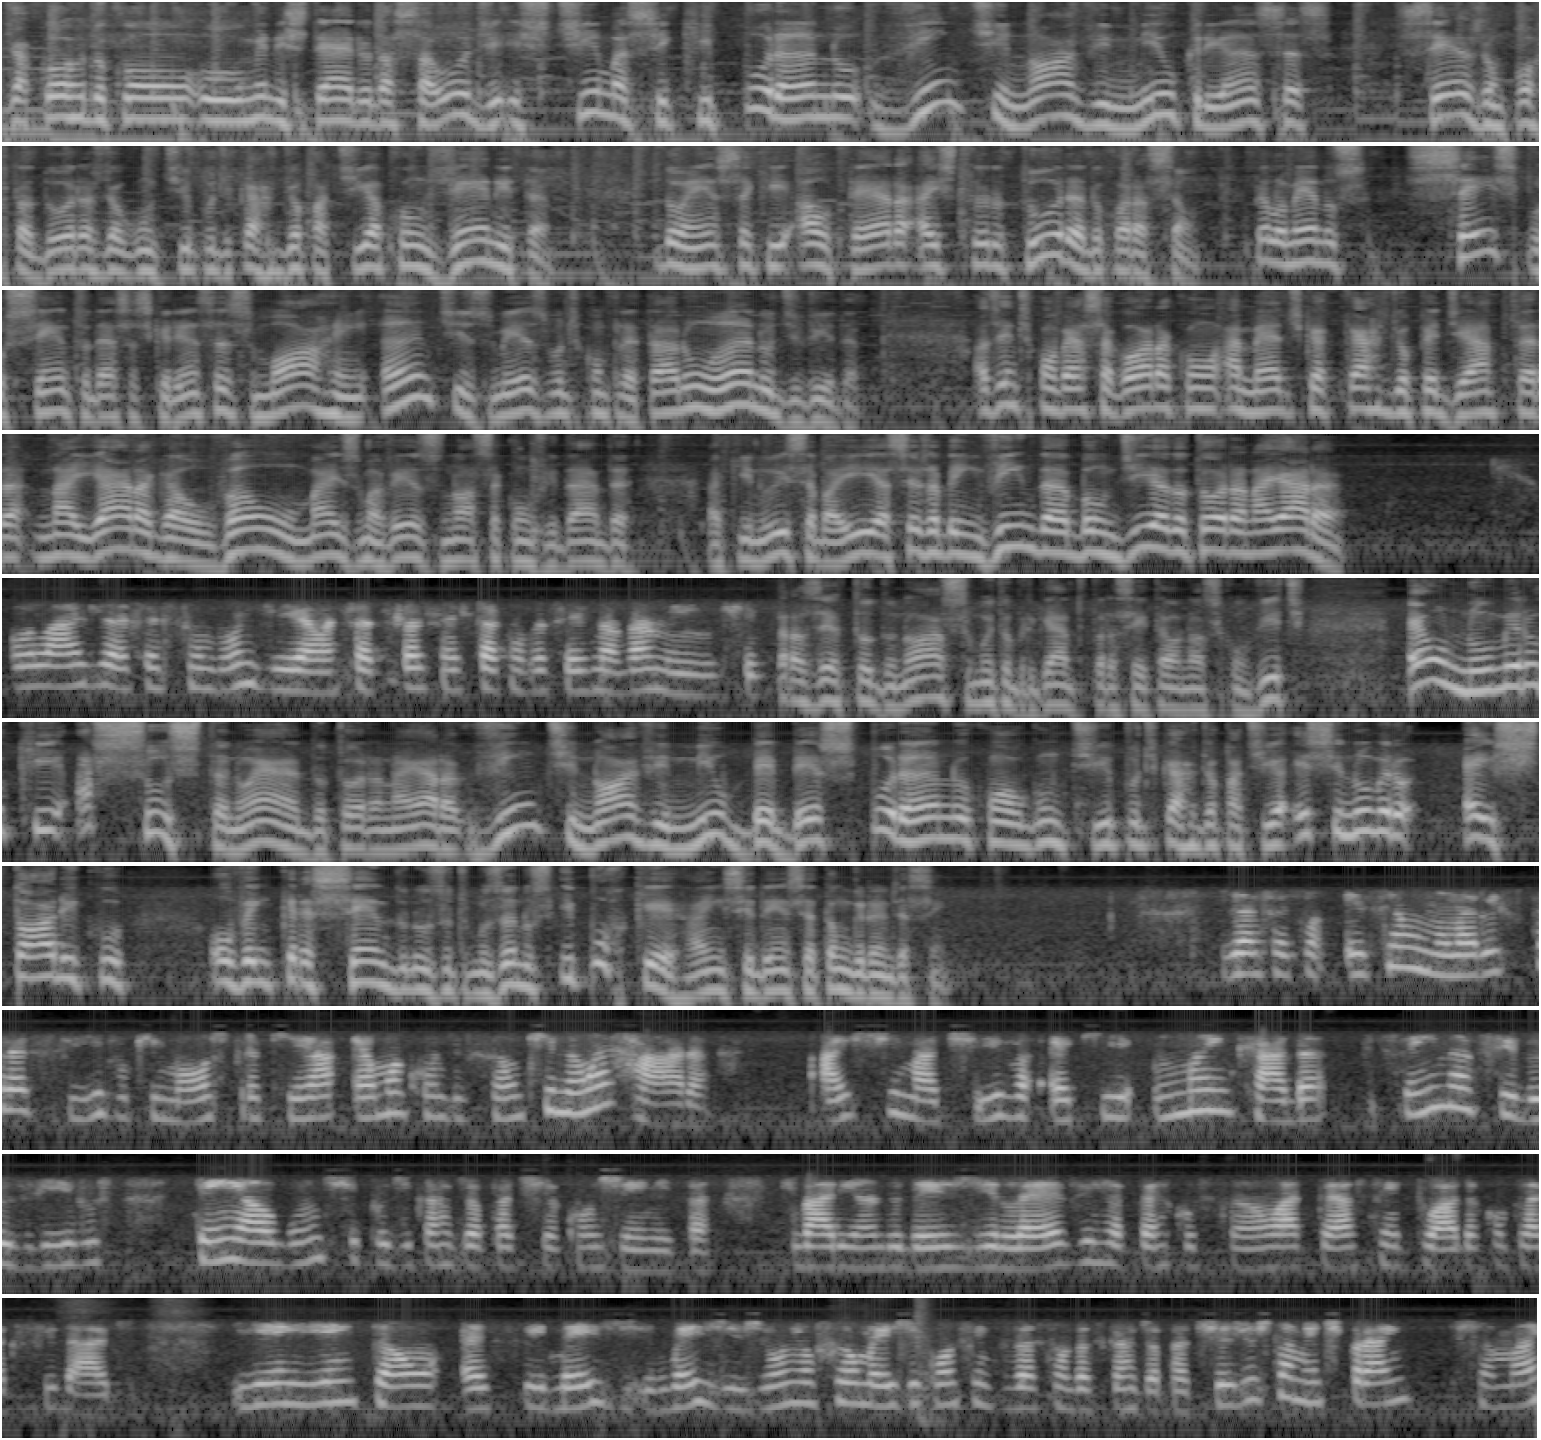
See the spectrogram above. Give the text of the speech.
De acordo com o Ministério da Saúde, estima-se que por ano 29 mil crianças sejam portadoras de algum tipo de cardiopatia congênita, doença que altera a estrutura do coração. Pelo menos 6% dessas crianças morrem antes mesmo de completar um ano de vida. A gente conversa agora com a médica cardiopediatra Nayara Galvão, mais uma vez nossa convidada aqui no Issa Bahia. Seja bem-vinda. Bom dia, doutora Nayara. Olá, Jefferson, bom dia. É uma satisfação estar com vocês novamente. Prazer todo nosso, muito obrigado por aceitar o nosso convite. É um número que assusta, não é, doutora Nayara? 29 mil bebês por ano com algum tipo de cardiopatia. Esse número é histórico ou vem crescendo nos últimos anos? E por que a incidência é tão grande assim? Jefferson, esse é um número expressivo que mostra que é uma condição que não é rara. A estimativa é que uma em cada 100 nascidos vivos tem algum tipo de cardiopatia congênita, variando desde leve repercussão até acentuada complexidade. E aí, então, esse mês mês de junho foi o mês de conscientização das cardiopatias, justamente para chamar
